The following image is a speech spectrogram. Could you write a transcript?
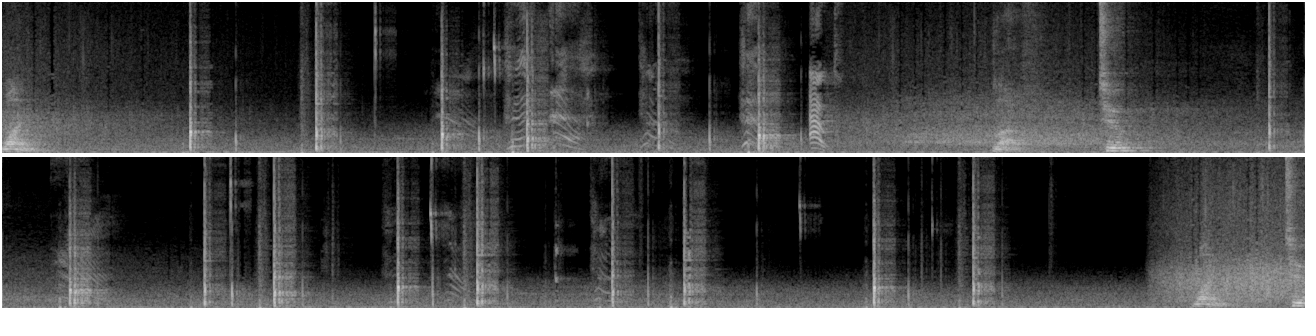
One. Out. Love. Two. One. Two.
